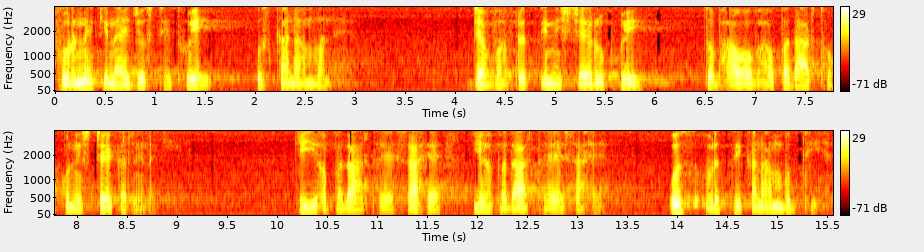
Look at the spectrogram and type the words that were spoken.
फुरने की नाई जो स्थित हुई, उसका नाम मन है। जब वह वृत्ति निश्चय रूप हुई तो भाव अभाव पदार्थों को निश्चय करने लगी कि यह पदार्थ ऐसा है, यह पदार्थ ऐसा है। उस वृत्ति का नाम बुद्धि है।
